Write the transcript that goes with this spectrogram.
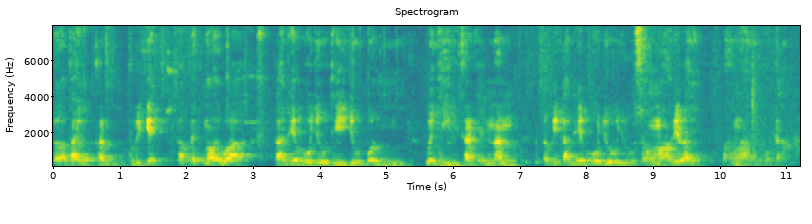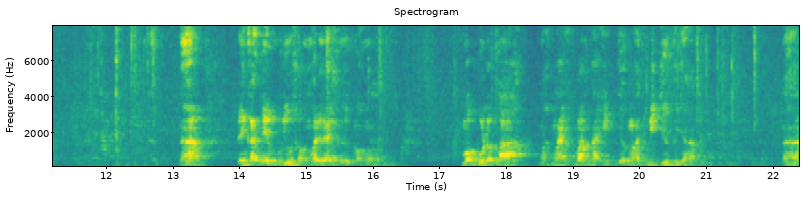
เอ่ออภัยกับท่านผู้มีเกียรติสักเล็กน้อยว่า การ MOU ที่อยู่บนเวทีที่ท่านเห็นนั้นจะมีการ MOU อยู่สองมหาวิทยาลัยมาข้างหน้ากันหมดนะนะฮะเป็นการ MOU สองมหาวิทยาลัยคือของมบุรพามาข้างหน้าอีกมาข้างหน้าอีเดี๋ยวมันอาจะมียืนพยานนะฮะ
